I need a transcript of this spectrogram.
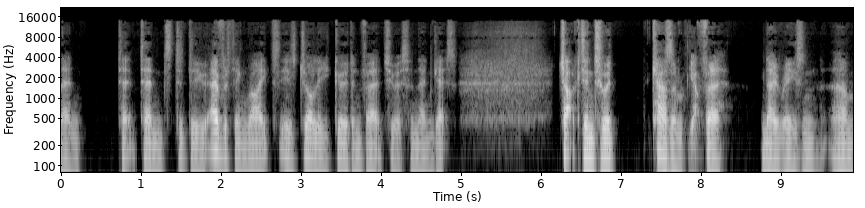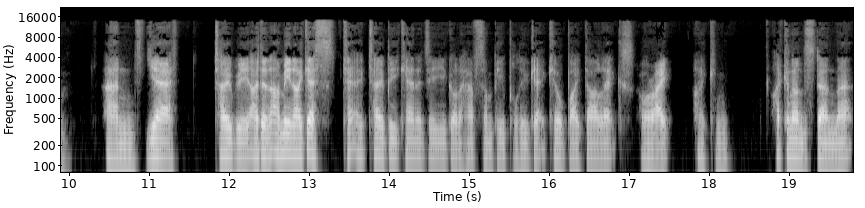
then t- tends to do everything right, is jolly good and virtuous, and then gets chucked into a chasm Yep. for no reason. Um, and yeah, Toby, I don't know. I mean, I guess Ke- Toby Kennedy, you got to have some people who get killed by Daleks. All right, I can, I can understand that,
